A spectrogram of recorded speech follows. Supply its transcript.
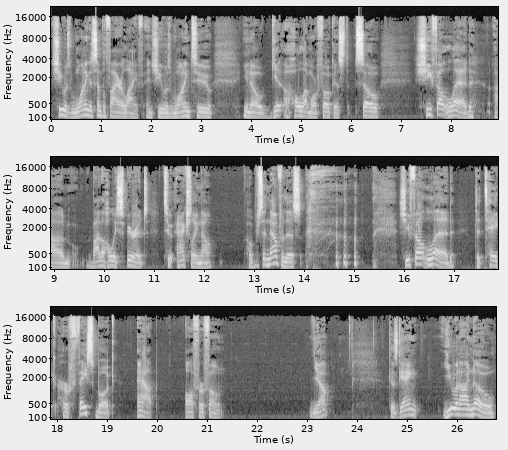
she was wanting to simplify her life and she was wanting to, you know, get a whole lot more focused. So she felt led um, by the Holy Spirit to actually now hope you're sitting down for this. she felt led to take her Facebook app off her phone. Yep. Because, gang, you and I know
